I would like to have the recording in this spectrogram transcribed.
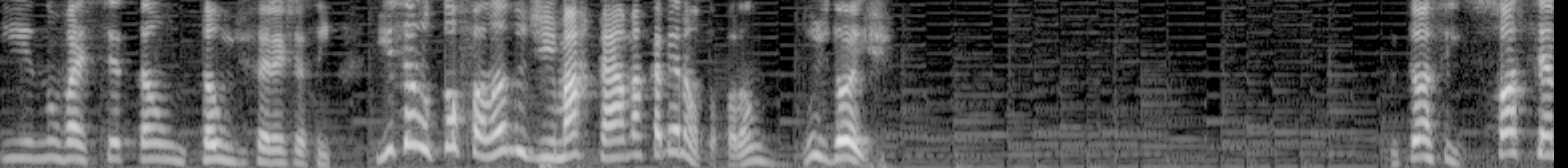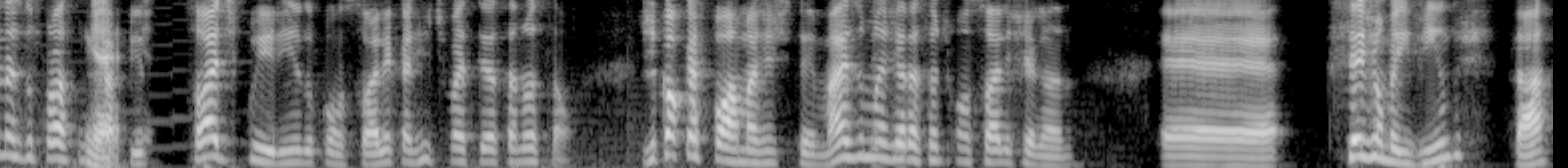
e não vai ser tão, tão diferente assim? Isso eu não tô falando de marcar, marcar B, não. Tô falando dos dois. Então, assim, só cenas do próximo é. capítulo, só adquirindo o console é que a gente vai ter essa noção. De qualquer forma, a gente tem mais uma geração de console chegando. É... Sejam bem-vindos, tá?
